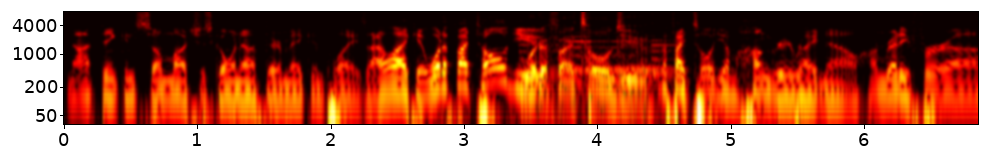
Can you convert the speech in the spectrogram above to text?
not thinking so much, just going out there and making plays. I like it. What if I told you? What if I told you? What if I told you I'm hungry right now? I'm ready for uh,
